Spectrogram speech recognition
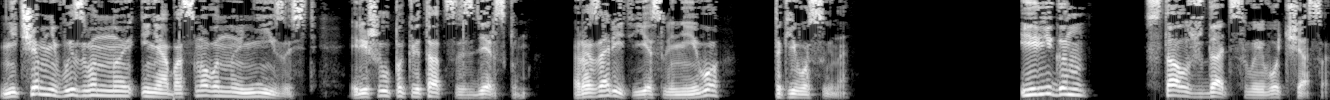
ничем не вызванную и необоснованную низость, и решил поквитаться с дерзким, разорить, если не его, так его сына. И Риган стал ждать своего часа.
